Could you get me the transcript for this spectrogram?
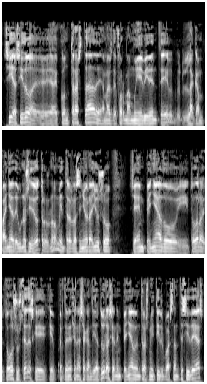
Sí, ha sido, eh, contrasta, de- además de forma muy evidente, la campaña de unos y de otros, ¿no? Mientras la señora Ayuso se ha empeñado, y todos ustedes que, pertenecen a esa candidatura, se han empeñado en transmitir bastantes ideas,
